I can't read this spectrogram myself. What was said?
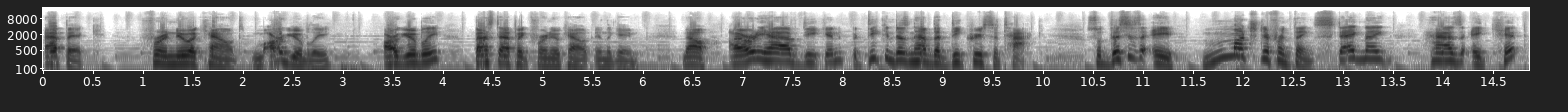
epic for a new account, arguably, arguably best epic for a new account in the game. Now, I already have Deacon, but Deacon doesn't have the decreased attack. So this is a much different thing. Stag Knight has a kit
